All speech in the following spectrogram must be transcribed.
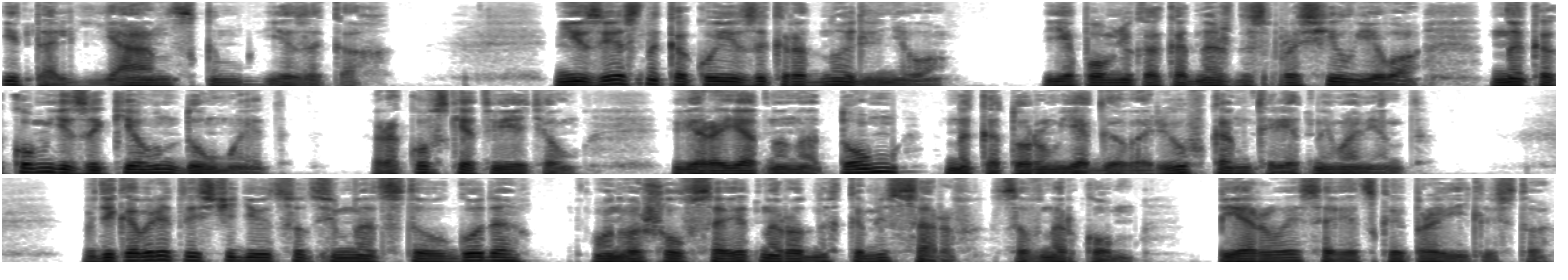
итальянском языках. Неизвестно, какой язык родной для него. Я помню, как однажды спросил его, на каком языке он думает. Раковский ответил, вероятно, на том, на котором я говорю в конкретный момент. В декабре 1917 года он вошел в Совет народных комиссаров, Совнарком, первое советское правительство.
